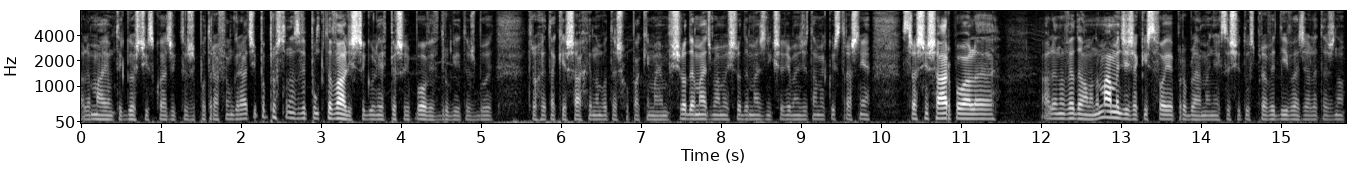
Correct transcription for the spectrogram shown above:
ale mają tych gości w składzie, którzy potrafią grać i po prostu nas wypunktowali, szczególnie w pierwszej połowie, w drugiej to już były trochę takie szachy, no bo też chłopaki mają w środę mecz, mamy w środę mecz, nikt się nie będzie tam jakoś strasznie, strasznie szarpał, ale, ale no wiadomo, no mamy gdzieś jakieś swoje problemy, nie chcę się tu usprawiedliwiać, ale też no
